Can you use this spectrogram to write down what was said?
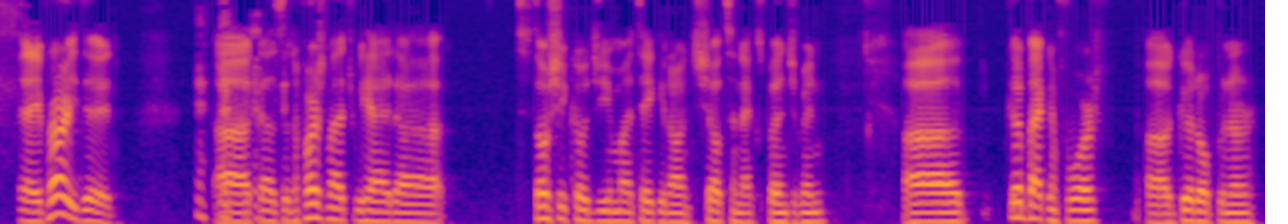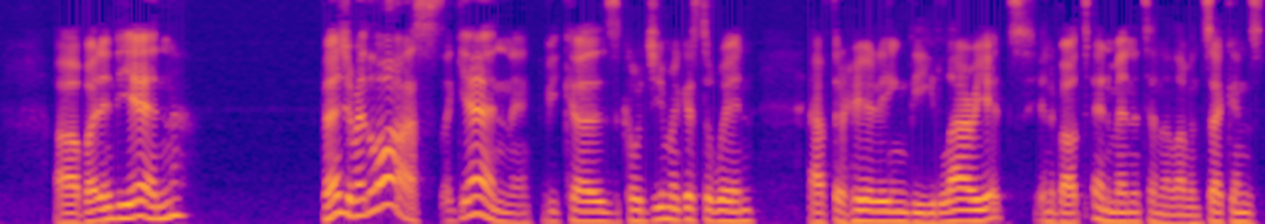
Yeah, he probably did. Because in the first match we had uh, Satoshi Kojima taking on Shelton X Benjamin. Uh, good back and forth, uh, good opener. Uh, but in the end, Benjamin lost again because Kojima gets the win after hitting the lariat in about 10 minutes and 11 seconds.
